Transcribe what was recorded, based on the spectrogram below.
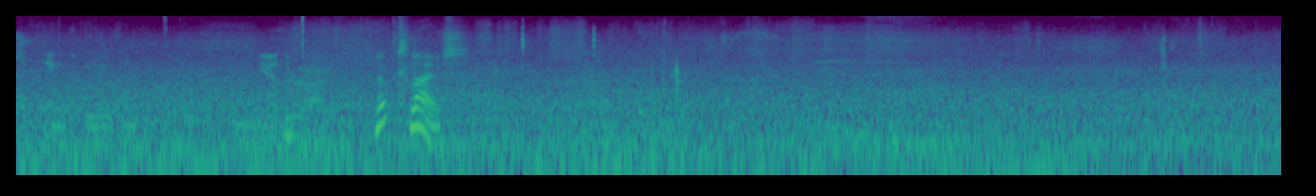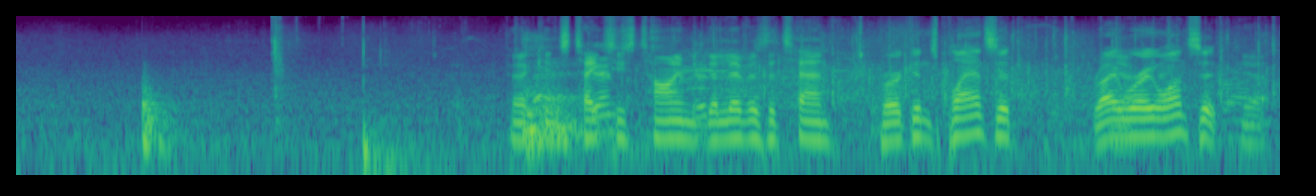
Look close. Perkins takes his time, delivers a 10. Perkins plants it right Yeah. where he wants it. Yeah.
